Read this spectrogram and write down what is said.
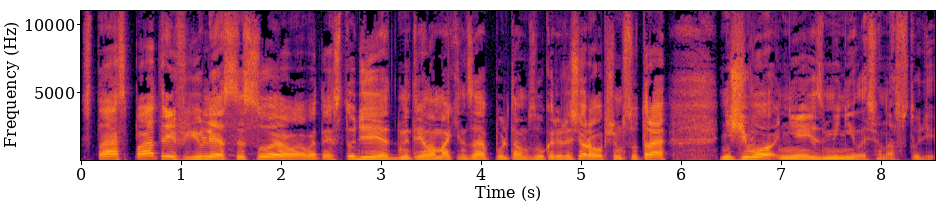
Стас Патриев, Юлия Сысоева в этой студии. Дмитрий Ломакин за пультом звукорежиссера. В общем, с утра ничего не изменилось у нас в студии.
